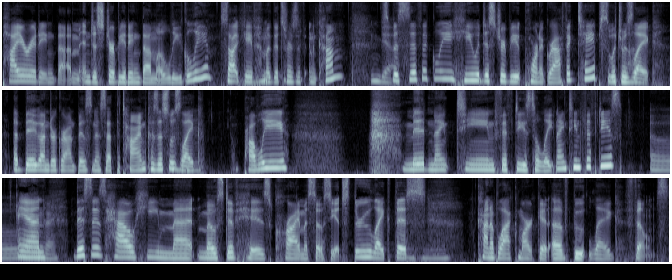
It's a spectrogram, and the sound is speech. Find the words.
pirating them and distributing them illegally. So that gave him a good source of income. Yeah. Specifically, he would distribute pornographic tapes, which was ah. like a big underground business at the time because this was mm-hmm. like probably mid 1950s to late 1950s. Oh, And okay. this is how he met most of his crime associates through like this mm-hmm. kind of black market of bootleg films.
